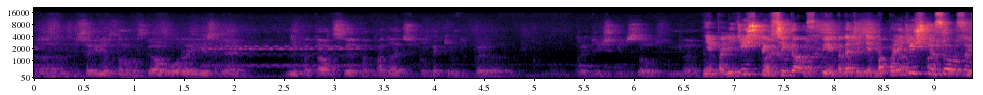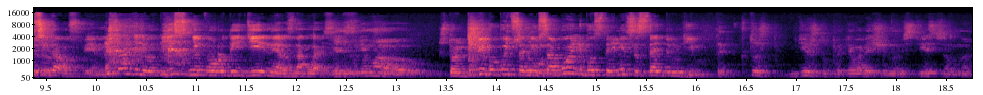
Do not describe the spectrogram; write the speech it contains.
э, серьезного разговора, если не пытаться это подать по каким-то по- политическим соусам. Да? Не, политически мы всегда успеем. Подождите, по политическим А, соусам всегда успеем. На самом деле, вот есть некого рода идейные Я разногласия. не понимаю, Что либо быть самим собой, либо стремиться стать другим. так кто, где же тут противоречие? Ну, естественно,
